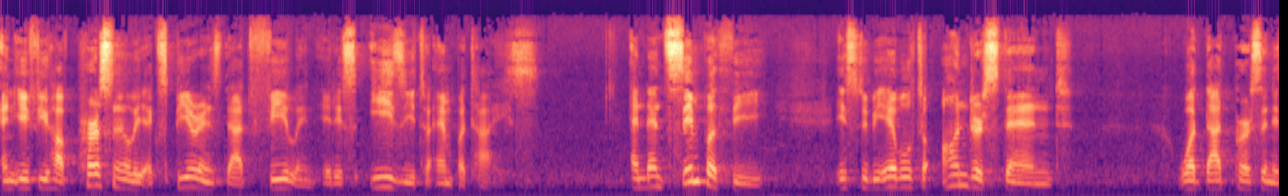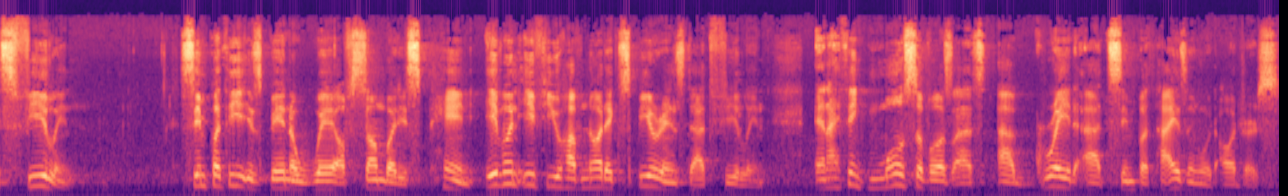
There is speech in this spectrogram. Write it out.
And if you have personally experienced that feeling, it is easy to empathize. And then sympathy is to be able to understand what that person is feeling. Sympathy is being aware of somebody's pain, even if you have not experienced that feeling. And I think most of us are, are great at sympathizing with others.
